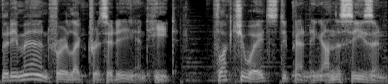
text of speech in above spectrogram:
The demand for electricity and heat fluctuates depending on the season.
